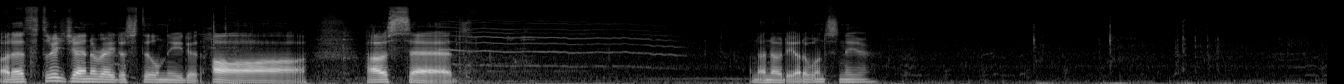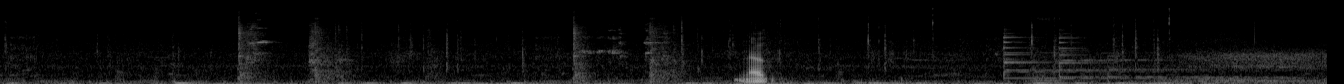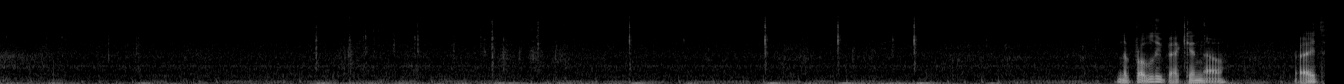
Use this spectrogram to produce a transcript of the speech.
Oh, that's three generators still needed. Ah, how sad. And I know the other one's near. Nope. They're probably back in now, right?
